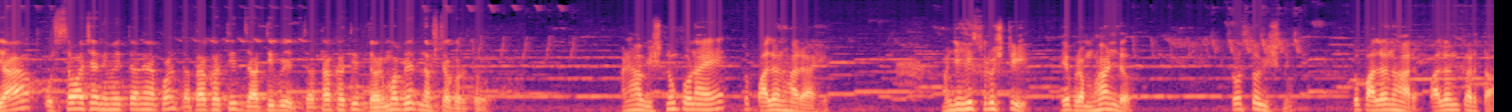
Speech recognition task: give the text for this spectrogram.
या उत्सवाच्या निमित्ताने आपण तथाकथित जातीभेद तथाकथित धर्मभेद नष्ट करतो. आणि हा विष्णू कोण आहे? तो पालनहार आहे. म्हणजे ही सृष्टी हे ब्रह्मांड तोच तो विष्णू. तो पालनहार पालन करता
